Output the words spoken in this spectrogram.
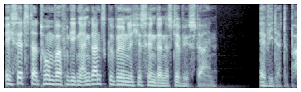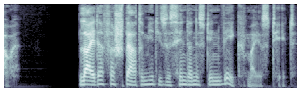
Ich setzte Atomwaffen gegen ein ganz gewöhnliches Hindernis der Wüste ein, erwiderte Paul. Leider versperrte mir dieses Hindernis den Weg, Majestät.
